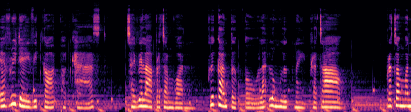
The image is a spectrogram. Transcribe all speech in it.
Everyday with God Podcast ใช้เวลาประจำวันเพื่อการเติบโตและลงลึกในพระเจ้า ประจำวัน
